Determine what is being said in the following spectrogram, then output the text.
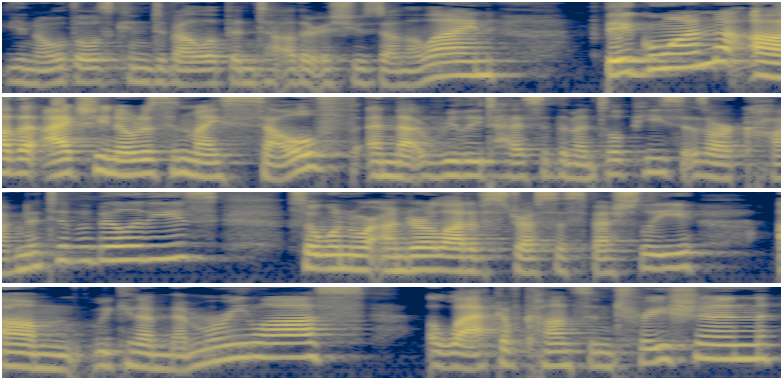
you know those can develop into other issues down the line. Big one uh, that I actually notice in myself, and that really ties to the mental piece, is our cognitive abilities. So when we're under a lot of stress, especially, um, we can have memory loss, a lack of concentration,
